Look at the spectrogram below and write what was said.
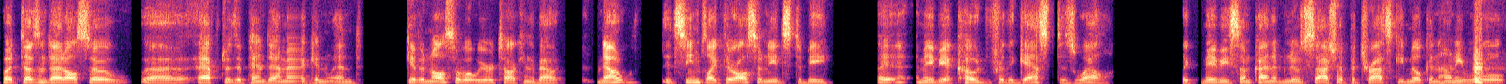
but doesn't that also uh, after the pandemic and and given also what we were talking about now it seems like there also needs to be a, maybe a code for the guest as well like maybe some kind of new Sasha Petraske milk and honey rule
